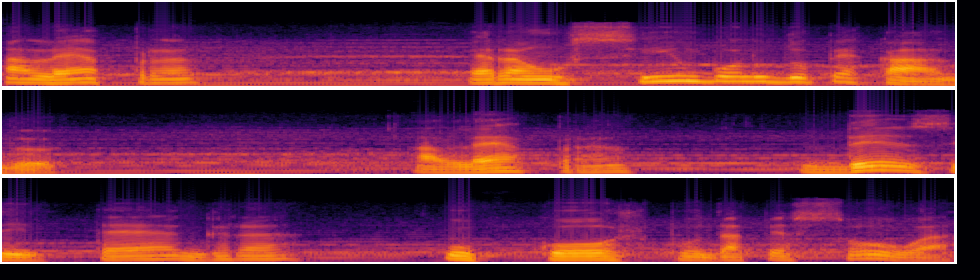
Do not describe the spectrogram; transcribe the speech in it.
A lepra era um símbolo do pecado a lepra desintegra o corpo da pessoa.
